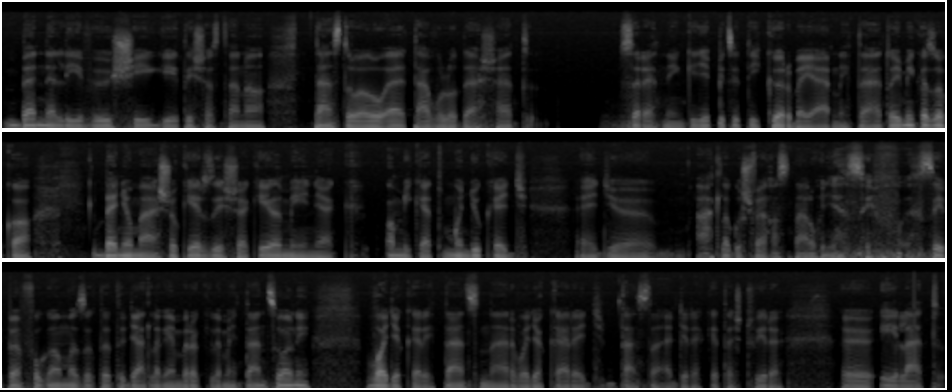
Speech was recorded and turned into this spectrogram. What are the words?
benne lévőségét, és aztán a tánctól való eltávolodását szeretnénk így egy picit így körbejárni. Tehát, hogy mik azok a benyomások, érzések, élmények, amiket mondjuk egy, egy átlagos felhasználó, hogy ilyen szép, szépen fogalmazok, tehát egy átlag ember, aki lemegy táncolni, vagy akár egy tánctanár, vagy akár egy tánctanár gyereke, testvére ö, élet.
